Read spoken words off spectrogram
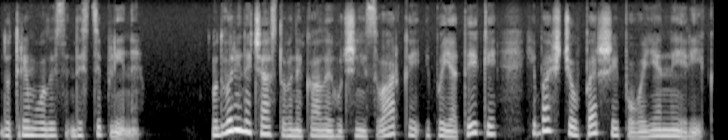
дотримувались дисципліни. У дворі нечасто виникали гучні сварки і пиятики хіба що в перший повоєнний рік,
